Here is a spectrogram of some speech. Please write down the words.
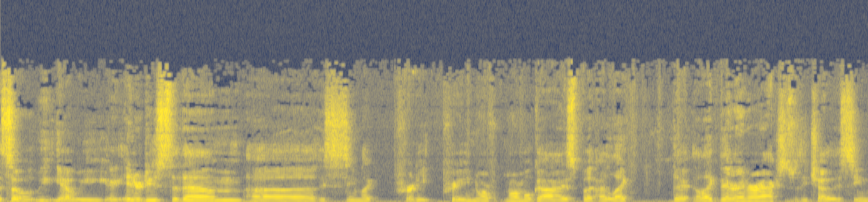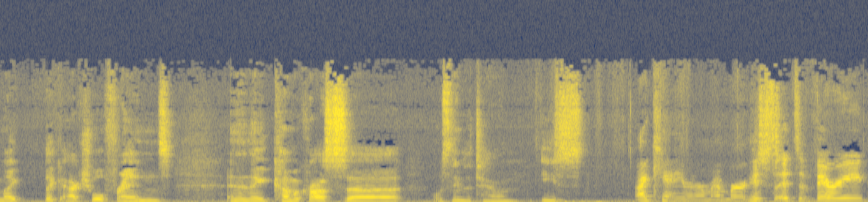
so we yeah we are introduced to them uh they seem like pretty pretty nor- normal guys but i like their i like their interactions with each other they seem like like actual friends and then they come across uh what's the name of the town east I can't even remember. It's- It's it's a very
